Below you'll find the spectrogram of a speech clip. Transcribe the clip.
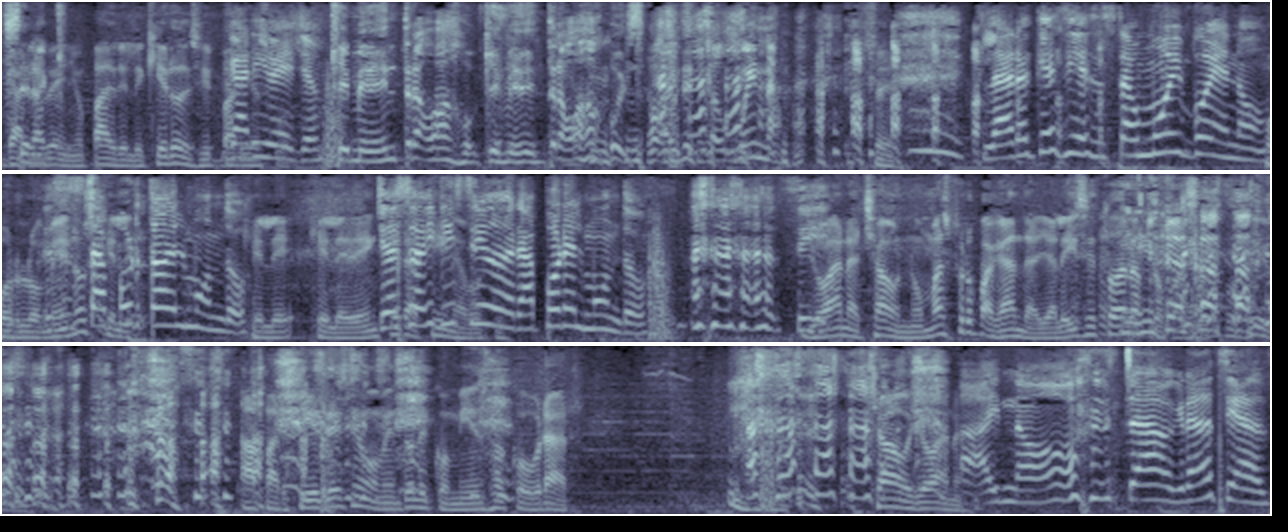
¿Será Garibeño, padre, le quiero decir Garibello. Que me den trabajo, que me den trabajo, esa vaina está buena. cosas. Sí. Claro que sí, eso está muy bueno. Por lo Eso menos está que por le- todo el mundo. Que le, que le den Yo soy queratina, distribuidora por el mundo. sí. Joana, chao, no más propaganda, ya le hice toda la propaganda posible. A partir de este momento le comienzo a cobrar. chao, Joana. Ay, no. Chao, gracias.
